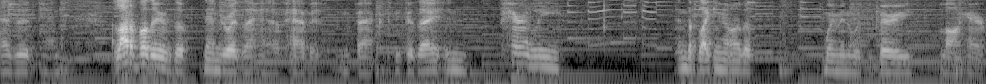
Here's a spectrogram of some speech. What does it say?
has it, and a lot of other of the Nendoroids I have have it. In fact, because I apparently end up liking all the women with very long hair.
